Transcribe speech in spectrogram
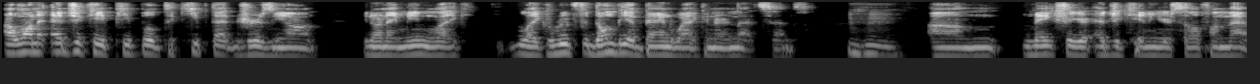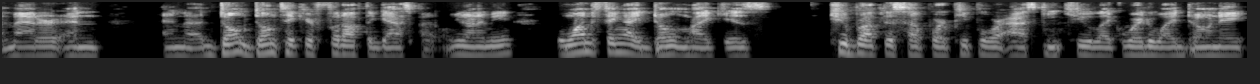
I want to educate people to keep that jersey on. You know what I mean? Like, like root for. Don't be a bandwagoner in that sense. Mm-hmm. Um, make sure you're educating yourself on that matter, and and uh, don't don't take your foot off the gas pedal. You know what I mean? One thing I don't like is Q brought this up where people were asking Q like, "Where do I donate?"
